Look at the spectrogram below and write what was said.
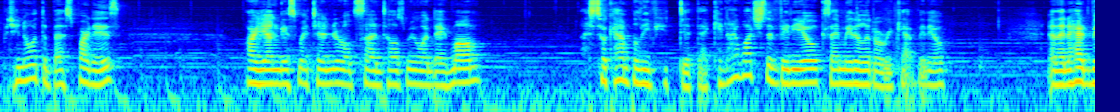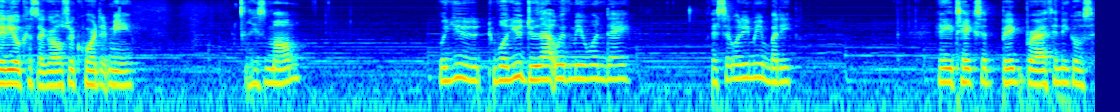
But you know what the best part is? Our youngest, my 10 year old son, tells me one day, Mom, I still can't believe you did that. Can I watch the video? Because I made a little recap video. And then I had video because the girls recorded me. His mom, will you will you do that with me one day? I said, What do you mean, buddy? And he takes a big breath and he goes,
